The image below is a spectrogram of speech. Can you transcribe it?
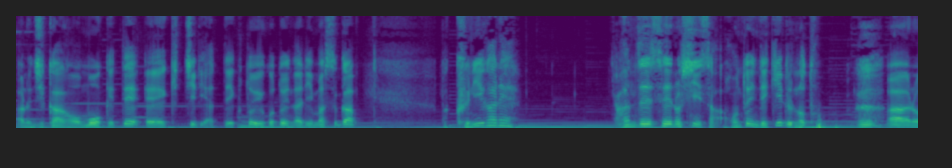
あの時間を設けて、えきっちりやっていくということになりますが、国がね、安全性の審査、本当にできるのと。あの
